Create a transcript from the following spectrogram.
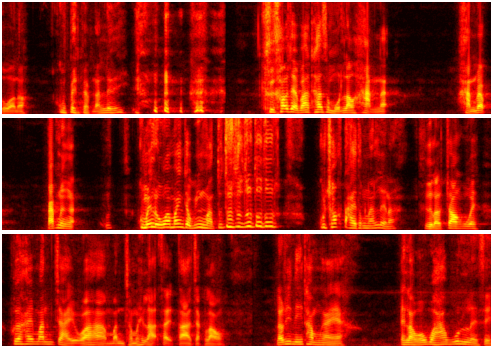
ตัวเนาะกูเป็นแบบนั้นเลย คือเข้าใจว่าถ้าสมมติเราหันอะหันแบบแป๊บหนึ่งอะกูไม่รู้ว่าแม่งจะวิ่งมาตุ๊ดตุ๊ดตุ๊ดตุ๊ดตุ๊ดกูช็อกตายตรงนั้นเลยนะ คือเราจ้องเว้ย พื่อให้มั่นใจว่ามันจะไม่ละสายตาจากเรา แล้วทีนี้ทำไงอะไอเราก็ว้าวุ่นเลยสิ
